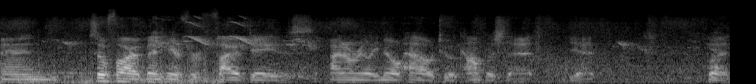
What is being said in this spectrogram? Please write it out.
And so far I've been here for five days. I don't really know how to accomplish that yet. But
